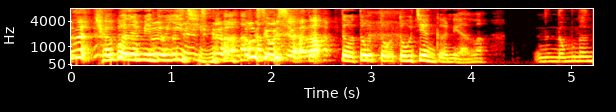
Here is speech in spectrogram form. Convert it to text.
全国人民都疫情了，都休学了，都都都都间隔年了。那能不能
